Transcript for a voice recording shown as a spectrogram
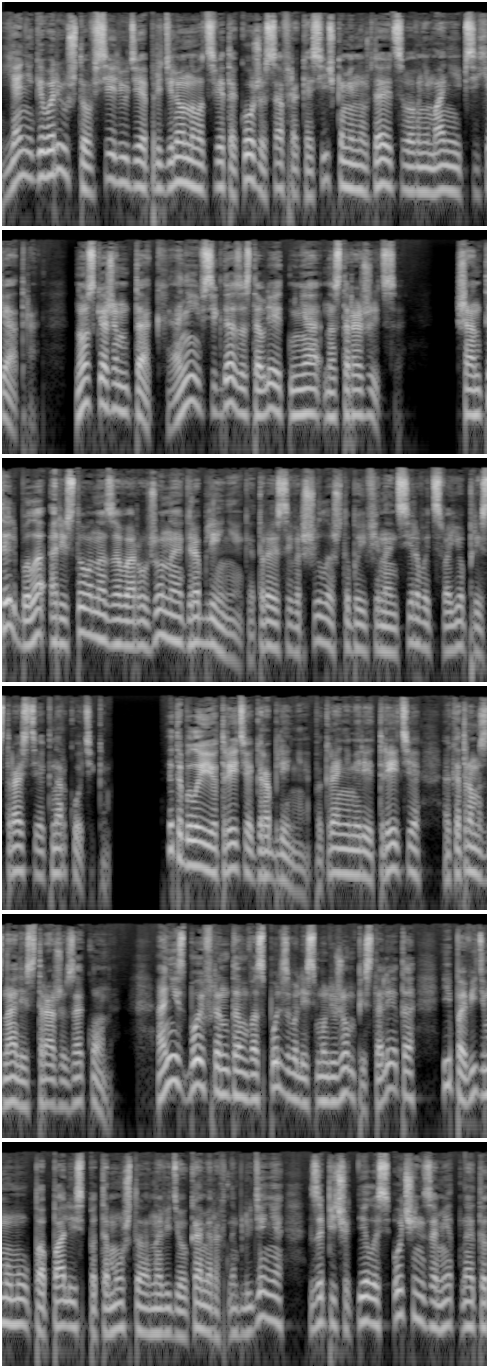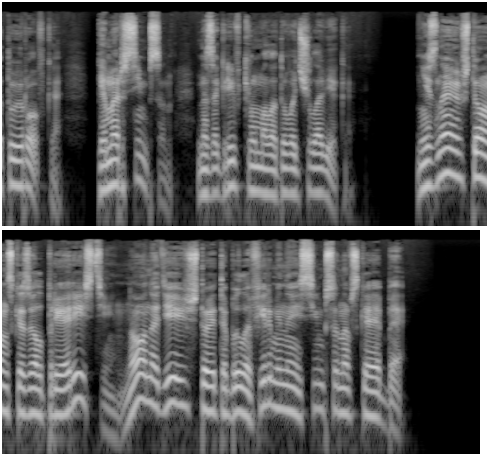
Я не говорю, что все люди определенного цвета кожи с афрокосичками нуждаются во внимании психиатра. Но, скажем так, они всегда заставляют меня насторожиться. Шантель была арестована за вооруженное ограбление, которое совершила, чтобы финансировать свое пристрастие к наркотикам. Это было ее третье ограбление, по крайней мере, третье, о котором знали стражи закона. Они с бойфрендом воспользовались муляжом пистолета и, по-видимому, попались, потому что на видеокамерах наблюдения запечатлелась очень заметная татуировка — Гомер Симпсон на загривке у молодого человека. Не знаю, что он сказал при аресте, но надеюсь, что это было фирменное симпсоновское «Б».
